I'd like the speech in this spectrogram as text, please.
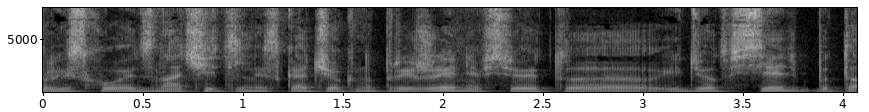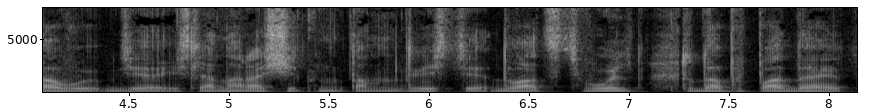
происходит значительный скачок напряжения, все это идет в сеть бытовую, где, если она рассчитана там 220 вольт, туда попадает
